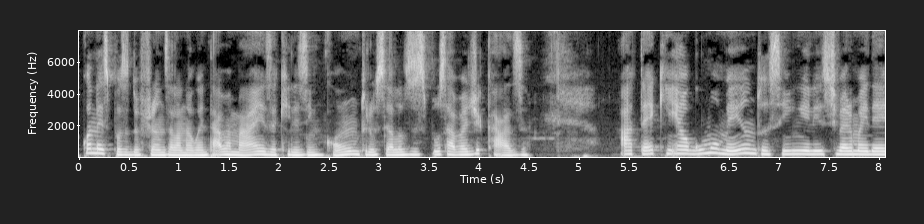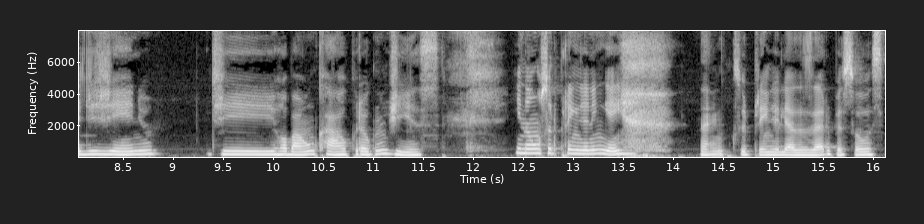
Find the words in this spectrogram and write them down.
Quando a esposa do Franz ela não aguentava mais aqueles encontros, ela os expulsava de casa. Até que em algum momento, assim, eles tiveram uma ideia de gênio de roubar um carro por alguns dias. E não surpreende ninguém né, surpreende aliás zero pessoas,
